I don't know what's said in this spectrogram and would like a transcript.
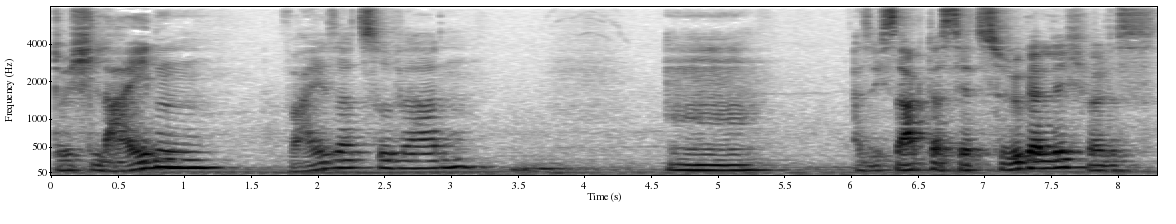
durch Leiden weiser zu werden. Mm, also ich sage das sehr zögerlich, weil das,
